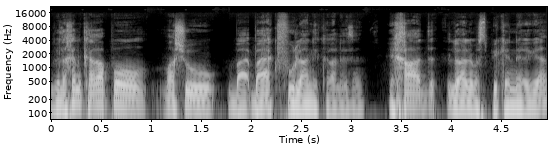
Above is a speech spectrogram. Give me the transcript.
ולכן קרה פה משהו, בעיה כפולה נקרא לזה. אחד, לא היה להם מספיק אנרגיה,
